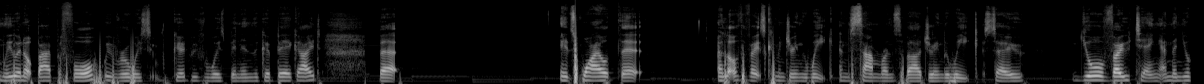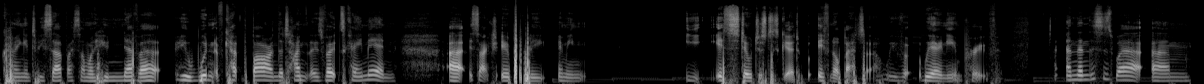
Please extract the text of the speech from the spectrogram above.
We were not bad before. We were always good. We've always been in the good beer guide, but it's wild that a lot of the votes come in during the week, and Sam runs the bar during the week. So you're voting, and then you're coming in to be served by someone who never, who wouldn't have kept the bar in the time that those votes came in. Uh, it's actually it probably, I mean, it's still just as good, if not better. We've we only improve. And then this is where um,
